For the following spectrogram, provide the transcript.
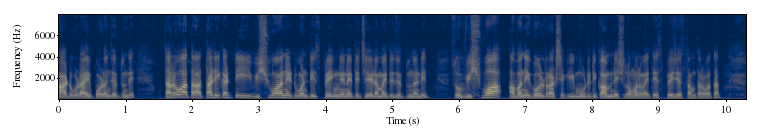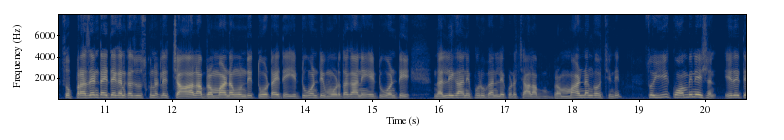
పాటు కూడా అయిపోవడం జరుగుతుంది. తర్వాత తడి కట్టి విశ్వ అనేటువంటి స్ప్రేయింగ్ నేనైతే చేయడం అయితే జరుగుతుందండి. సో విశ్వ అవని గోల్డ్ రక్షక్ ఈ మూడిటి కాంబినేషన్లో మనం అయితే స్ప్రే చేస్తాం తర్వాత. సో ప్రజెంట్ అయితే కనుక చూసుకున్నట్లయితే చాలా బ్రహ్మాండంగా ఉంది. తోట అయితే ఎటువంటి ముడత కానీ ఎటువంటి నల్లి కానీ పురుగు కానీ లేకుండా చాలా బ్రహ్మాండంగా వచ్చింది. సో ఈ కాంబినేషన్ ఏదైతే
